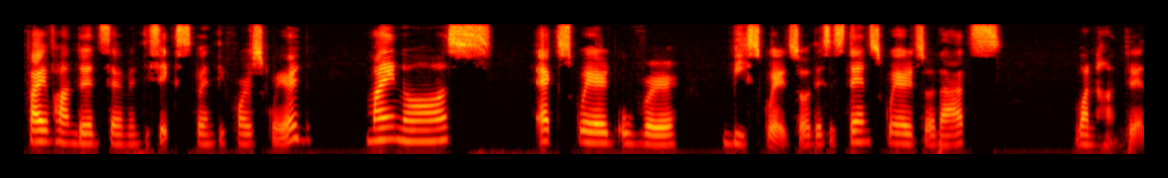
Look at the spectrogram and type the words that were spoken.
576, 24 squared, minus x squared over b squared. So this is 10 squared, so that's 100.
